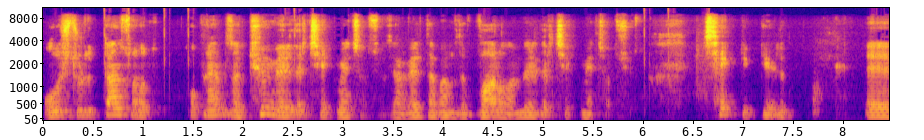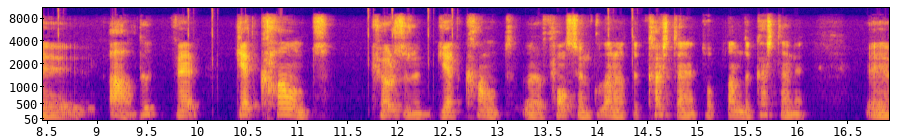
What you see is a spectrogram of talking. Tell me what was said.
Oluşturduktan sonra OpenApp'ımıza tüm verileri çekmeye çalışıyoruz. Yani veri tabanımızda var olan verileri çekmeye çalışıyoruz. Çektik diyelim. Ee, aldı ve get count cursor'ın get count e, fonksiyonu kullanarak da kaç tane toplamda kaç tane e,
